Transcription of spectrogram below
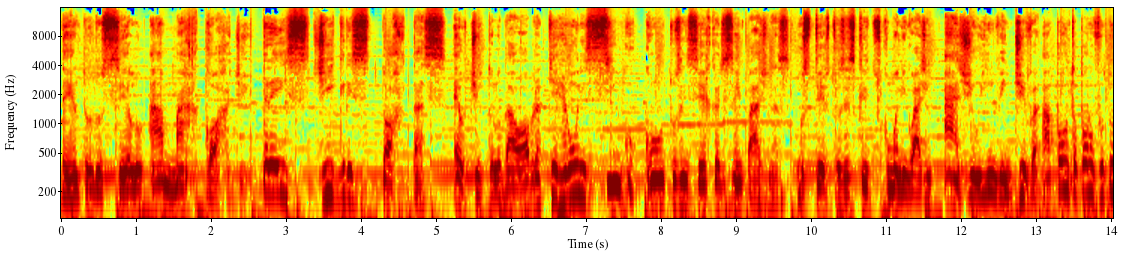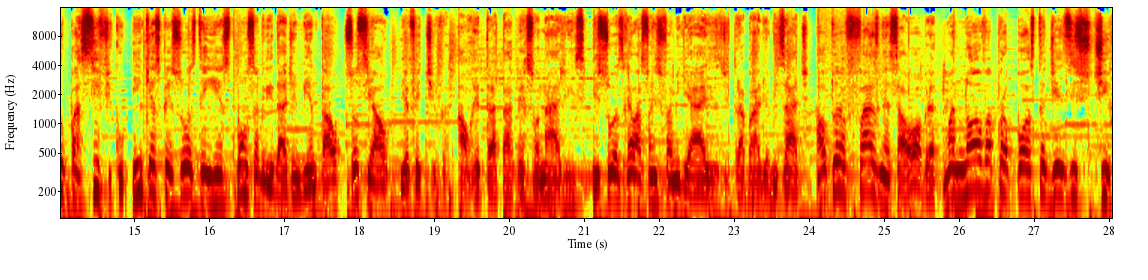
dentro do selo Amarcord. Três Tigres Tortas é o título da obra, que reúne cinco contos em cerca de 100 páginas. Os textos, escritos com uma linguagem ágil e inventiva, apontam para um futuro pacífico em que as pessoas têm responsabilidade ambiental, social e afetiva. Ao retratar personagens e suas relações familiares de trabalho e amizade, a autora faz nessa obra uma nova proposta de existir,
